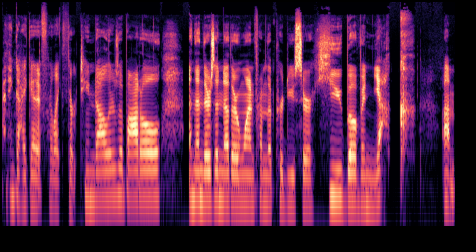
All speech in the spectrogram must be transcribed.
I think I get it for like $13 a bottle. And then there's another one from the producer Hugh Beauvignac. Um,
